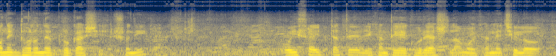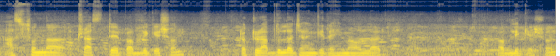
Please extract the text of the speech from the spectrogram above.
অনেক ধরনের প্রকাশনী ওই সাইডটাতে যেখান থেকে ঘুরে আসলাম, ওইখানে ছিল আস্তন্না ট্রাস্টের পাবলিকেশন, ডক্টর আবদুল্লাহ জাহাঙ্গীর রহিমাউল্লার পাবলিকেশন।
